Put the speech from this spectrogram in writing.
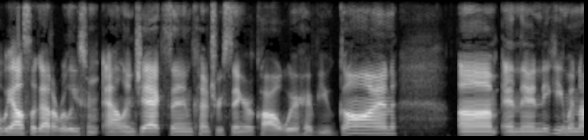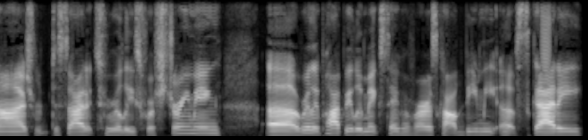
we also got a release from Alan Jackson, country singer called Where Have You Gone? Um, and then Nicki Minaj decided to release for streaming a really popular mixtape of hers called Beam Me Up Scotty.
